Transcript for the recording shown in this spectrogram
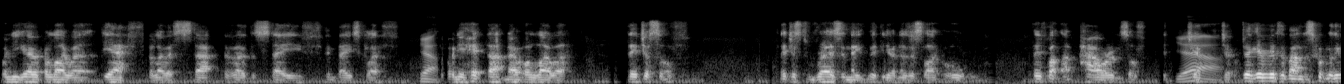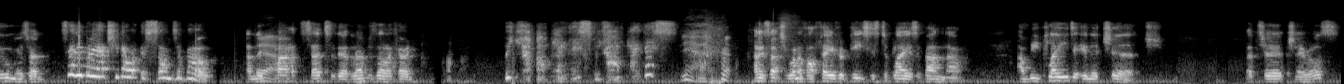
when you go below a, the F, below a stat, below the stave in bass clef. Yeah. When you hit that note or lower, they just sort of they just resonate with you, and they're just like, oh, they've got that power and sort of. Yeah. They give it to the band. There's a couple of the other members went, does anybody actually know what this song's about? And they Yeah. said to the other members, they're like going, we can't play this, we can't play this. yeah. And it's actually one of our favourite pieces to play as a band now. And we played it in a church, a church near us.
